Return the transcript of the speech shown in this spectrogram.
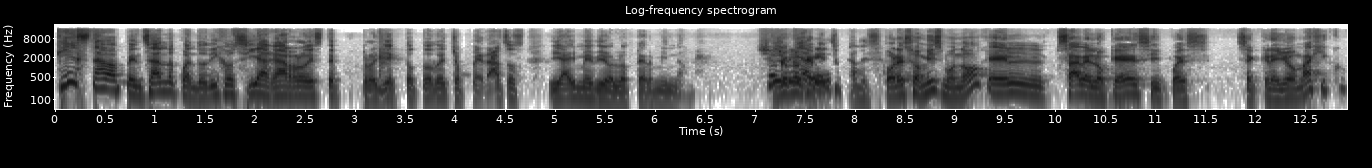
qué estaba pensando cuando dijo sí agarro este proyecto todo hecho pedazos y ahí medio lo termino? Yo, creo que- que En su cabeza. Por eso mismo, ¿no? Que él sabe lo que es y pues se creyó mágico.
